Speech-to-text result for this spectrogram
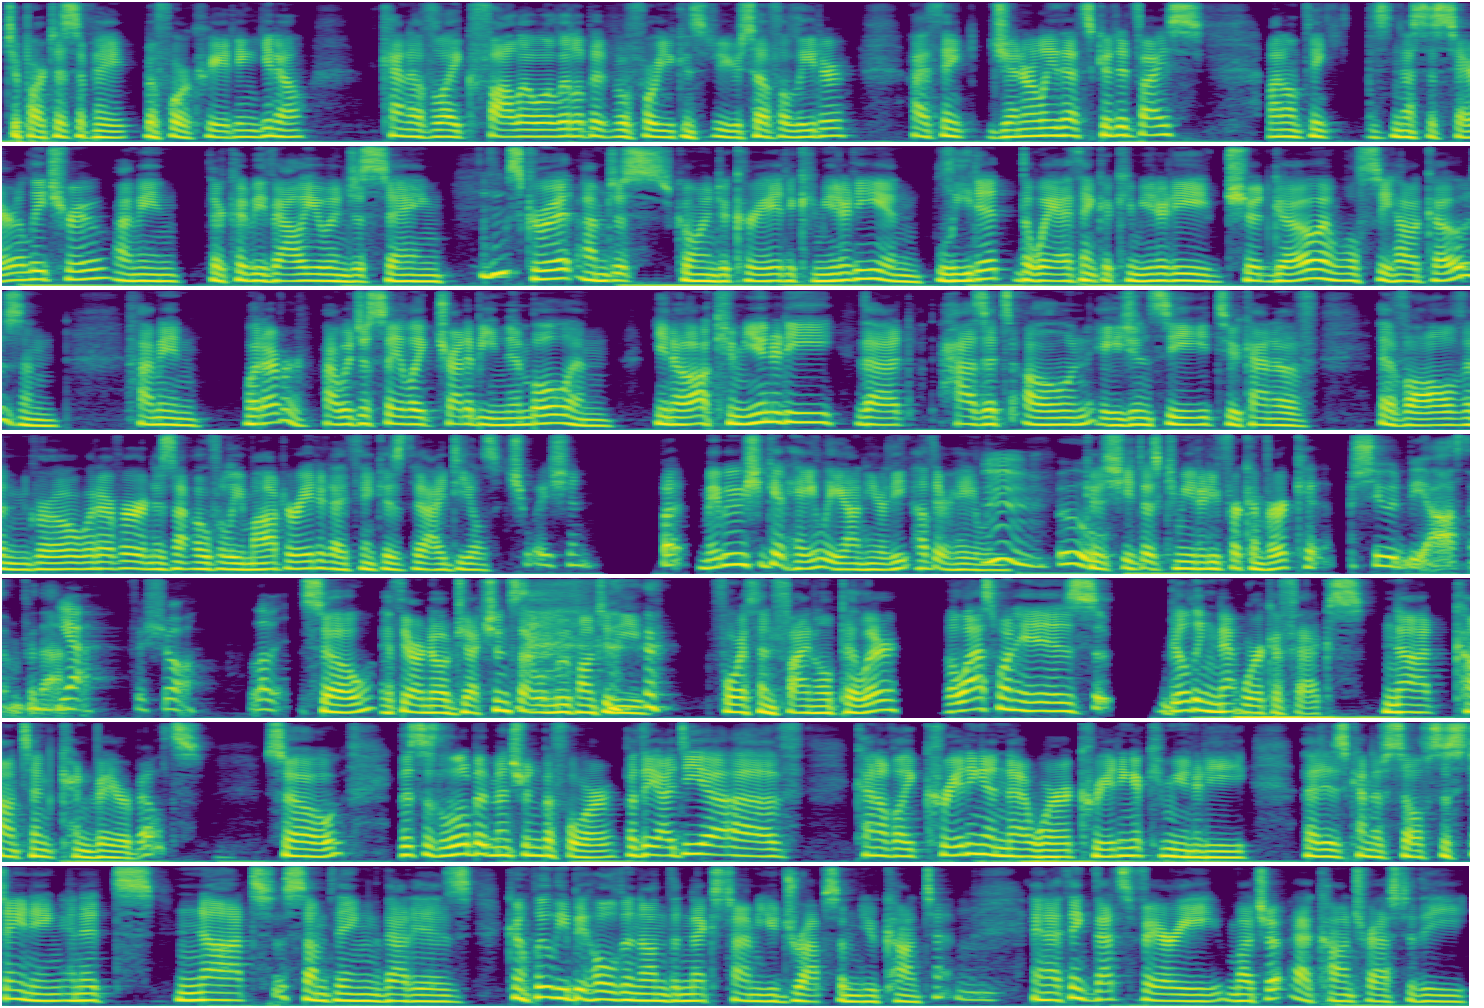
to participate before creating, you know, kind of like follow a little bit before you consider yourself a leader. I think generally that's good advice. I don't think it's necessarily true. I mean, there could be value in just saying, mm-hmm. screw it, I'm just going to create a community and lead it the way I think a community should go, and we'll see how it goes. And I mean, whatever. I would just say like try to be nimble and, you know, a community that has its own agency to kind of evolve and grow or whatever and is not overly moderated, I think is the ideal situation. But maybe we should get Haley on here, the other Haley, Mm. Because she does community for ConvertKit. she would be awesome for that. Yeah, for sure. Love it. So, if there are no objections, I will move on to the fourth and final pillar. The last one is building network effects, not content conveyor belts. So, this is a little bit mentioned before, but the idea of kind of like creating a network, creating a community that is kind of self sustaining and it's not something that is completely beholden on the next time you drop some new content. Hmm. And I think that's very much a, a contrast to the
